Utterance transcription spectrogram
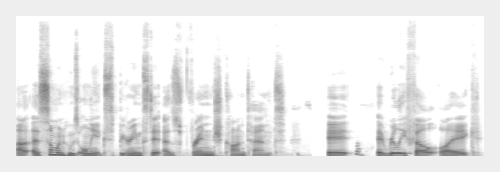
uh, as someone who's only experienced it as fringe content, it it really felt like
